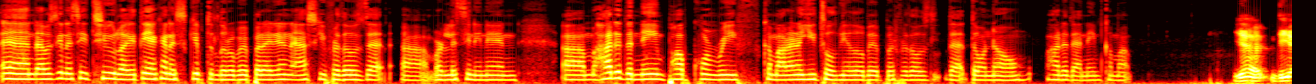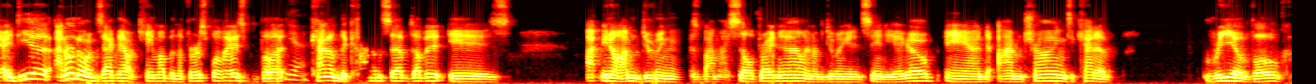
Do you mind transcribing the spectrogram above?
and i was gonna say too like i think i kind of skipped a little bit but i didn't ask you for those that um, are listening in um, how did the name Popcorn Reef come out? I know you told me a little bit, but for those that don't know, how did that name come up? Yeah, the idea, I don't know exactly how it came up in the first place, but yeah. kind of the concept of it is, you know, I'm doing this by myself right now and I'm doing it in San Diego. And I'm trying to kind of re evoke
